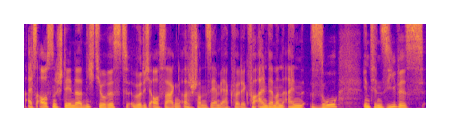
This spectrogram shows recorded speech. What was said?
Als Außenstehender Nicht-Jurist würde ich auch sagen, also schon sehr merkwürdig. Vor allem, wenn man ein so intensives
